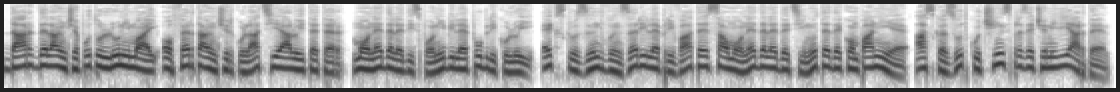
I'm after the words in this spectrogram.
Dar de la începutul lunii mai, oferta în circulație a lui Tether, monedele disponibile publicului, excluzând vânzările private sau monedele deținute de companie, a scăzut cu 15 miliarde.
